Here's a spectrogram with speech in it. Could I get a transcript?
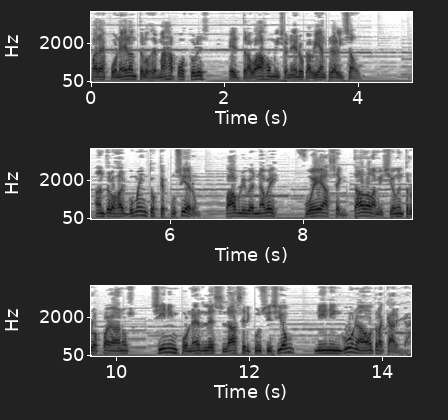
para exponer ante los demás apóstoles el trabajo misionero que habían realizado. Ante los argumentos que expusieron Pablo y Bernabé, fue aceptada la misión entre los paganos sin imponerles la circuncisión ni ninguna otra carga.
